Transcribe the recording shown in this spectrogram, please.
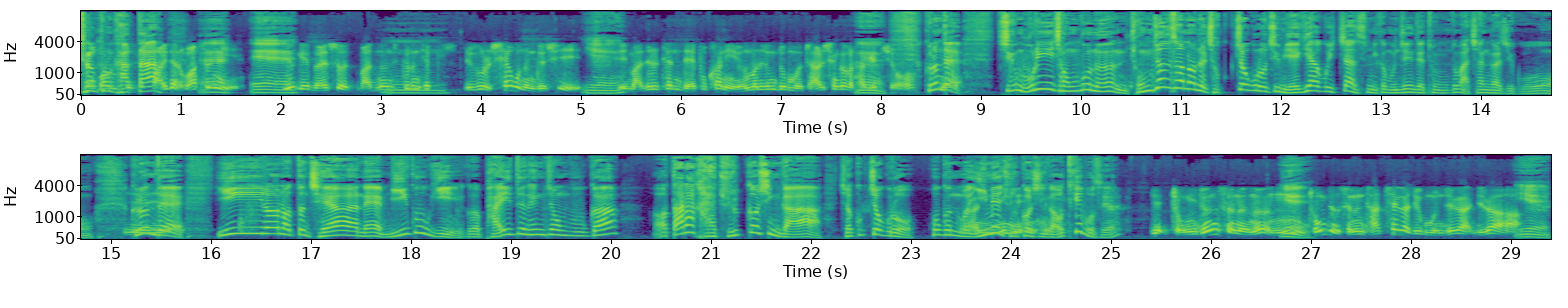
트럼프는 갔다 바이든 왔으니 예, 예. 여기에 맞서 맞는 음. 그런 협력을 세우는 것이 예. 맞을 텐데 북한이 얼마나 정도 뭐 잘 생각을 예. 하겠죠. 그런데 예. 지금 우리 정부는 종전 선언을 적극적으로 지금 얘기하고 있지 않습니까? 문재인 대통령도 마찬가지고 예, 그런데 이런 어떤 제안에 미국이 그 바이든 행정부가 어, 따라가 줄 것인가 적극적으로 혹은 뭐 임해 줄 것인가 어떻게 보세요? 예, 종전선언은 예. 종전선언 자체가 지금 문제가 아니라 예.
